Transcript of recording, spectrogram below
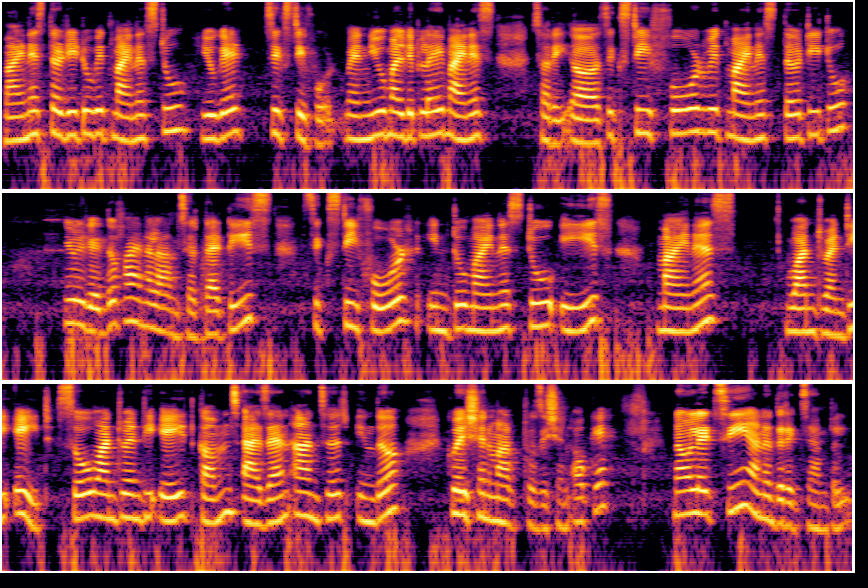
minus 32 with minus 2 you get 64 when you multiply minus sorry uh, 64 with minus 32 you will get the final answer. That is 64 into minus 2 is minus 128 so 128 comes as an answer in the question mark position okay? Now let's see another example.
